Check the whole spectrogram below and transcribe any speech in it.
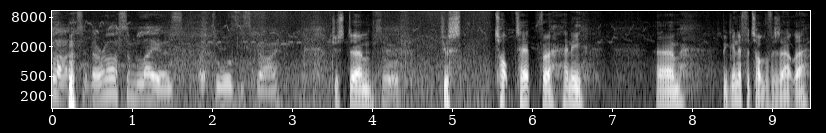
But there are some layers up towards the sky, Just um, sort of. just top tip for any um, beginner photographers out there,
